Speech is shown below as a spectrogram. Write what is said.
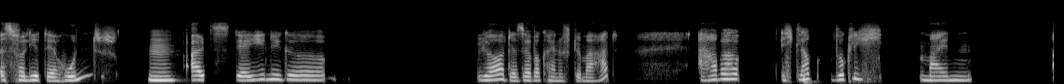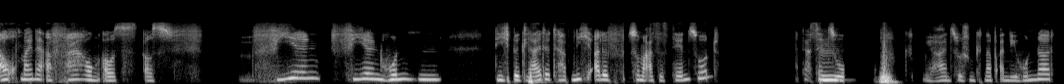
es verliert der Hund mhm. als derjenige, ja, der selber keine Stimme hat. Aber ich glaube wirklich, mein, auch meine Erfahrung aus, aus vielen, vielen Hunden, die ich begleitet habe, nicht alle zum Assistenzhund. Das sind mhm. so, ja, inzwischen knapp an die 100,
